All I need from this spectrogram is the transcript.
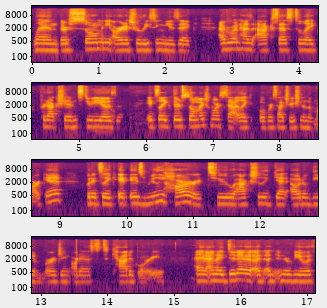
when there's so many artists releasing music. Everyone has access to like production studios. It's like there's so much more sat like oversaturation in the market but it's like it is really hard to actually get out of the emerging artist category. And and i did a, a- an interview with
